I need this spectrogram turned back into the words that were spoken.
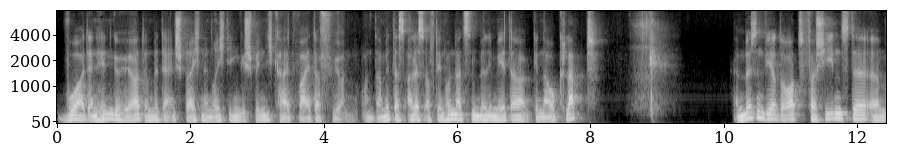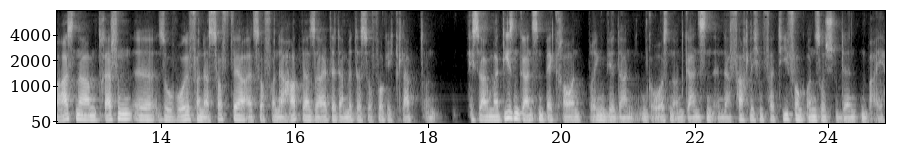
wo er denn hingehört und mit der entsprechenden richtigen Geschwindigkeit weiterführen. Und damit das alles auf den hundertstel Millimeter genau klappt, müssen wir dort verschiedenste äh, Maßnahmen treffen, äh, sowohl von der Software als auch von der Hardware-Seite, damit das auch wirklich klappt. Und ich sage mal, diesen ganzen Background bringen wir dann im Großen und Ganzen in der fachlichen Vertiefung unseren Studenten bei.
